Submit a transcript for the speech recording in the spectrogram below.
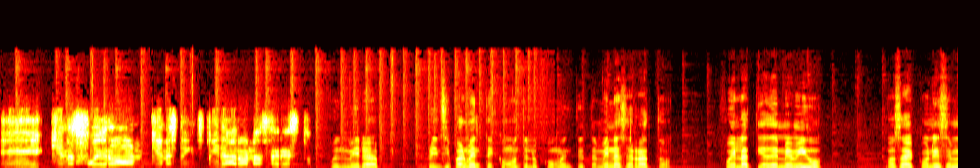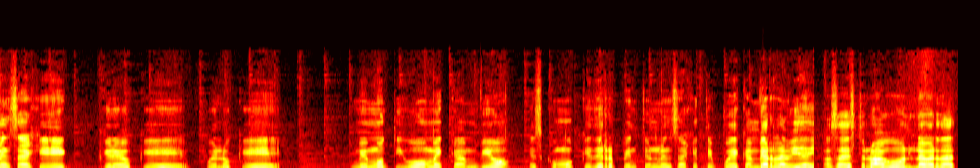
eh, ¿quiénes fueron quienes te inspiraron a hacer esto? Pues mira, principalmente, como te lo comenté también hace rato, fue la tía de mi amigo. O sea, con ese mensaje creo que fue lo que me motivó, me cambió. Es como que de repente un mensaje te puede cambiar la vida. O sea, esto lo hago, la verdad,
